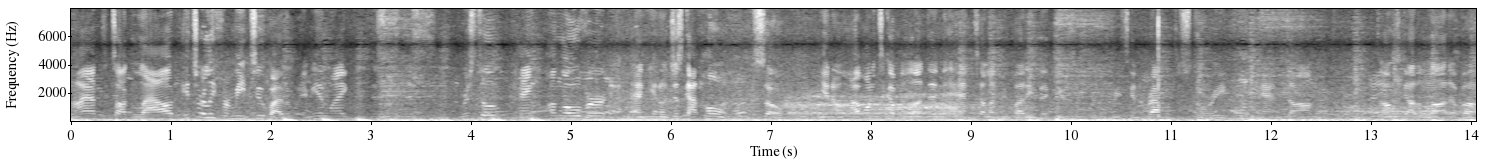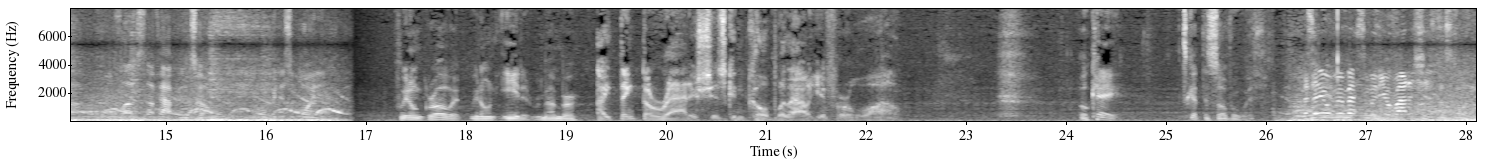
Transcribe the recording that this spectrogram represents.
I have to talk loud. It's early for me too, by the way. Me and Mike, this is. We're still hang, hungover, and you know, just got home. So, you know, I wanted to come to London and tell everybody that If we don't grow it, we don't eat it, remember? I think the radishes can cope without you for a while. Okay, let's get this over with. Has anyone been messing with your radishes this morning?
